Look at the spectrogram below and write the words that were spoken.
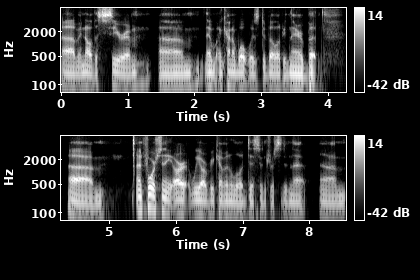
Um, and all the serum um, and, and kind of what was developing there. But um, unfortunately, are we are becoming a little disinterested in that. Um,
